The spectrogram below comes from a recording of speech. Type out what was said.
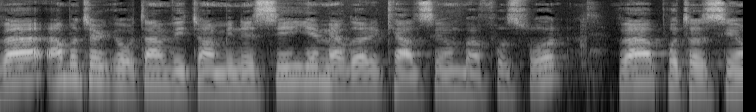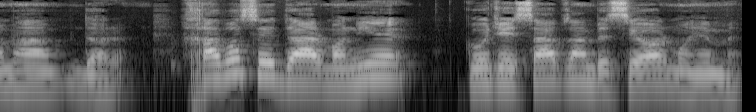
و همونطور که گفتم ویتامین C یه مقدار کلسیوم و فسفر و پتاسیم هم داره. خواص درمانی گوجه سبز هم بسیار مهمه.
